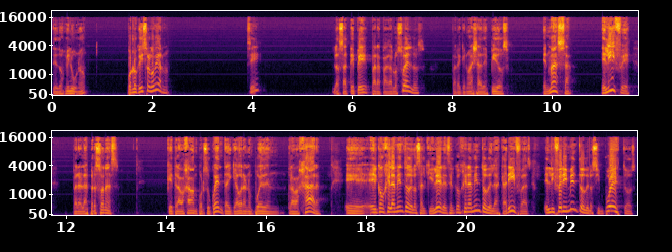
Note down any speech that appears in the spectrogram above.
de 2001, por lo que hizo el gobierno. ¿Sí? Los ATP para pagar los sueldos, para que no haya despidos en masa, el IFE para las personas que trabajaban por su cuenta y que ahora no pueden trabajar, eh, el congelamiento de los alquileres, el congelamiento de las tarifas, el diferimiento de los impuestos,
